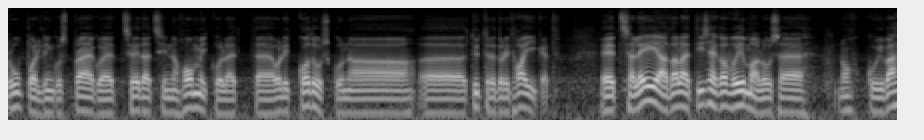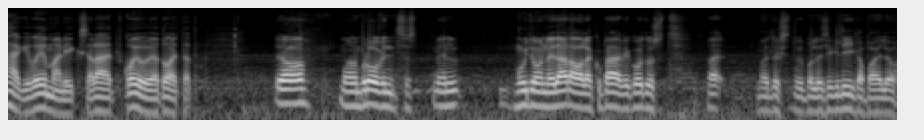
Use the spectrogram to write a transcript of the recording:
Ruupoldingust praegu, et sõidad sinna hommikul, et eh, olid kodus, kuna äh, tütred olid haiged. et sa leiad alati ise ka võimaluse, noh, kui vähegi võimalik, sa lähed koju ja toetad? jaa, ma olen proovinud, sest meil muidu on neid äraolekupäevi kodust, ma ütleks, et võib-olla isegi liiga palju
